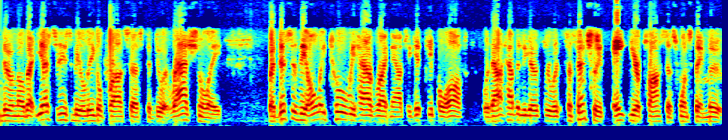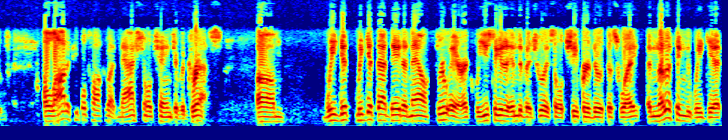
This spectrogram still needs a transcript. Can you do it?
doing all that. Yes, there needs to be a legal process to do it rationally, but this is the only tool we have right now to get people off without having to go through it's essentially an eight year process once they move. A lot of people talk about national change of address. Um, we get we get that data now through ERIC. We used to get it individually; it's a little cheaper to do it this way. Another thing that we get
